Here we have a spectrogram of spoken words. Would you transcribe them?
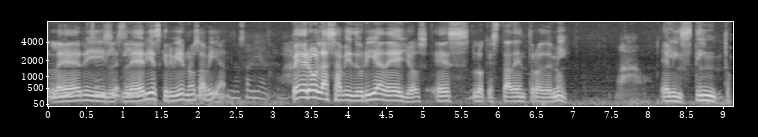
leer, y, sí, sí, sí. leer y escribir no sabían. No sabían. Wow. Pero la sabiduría de ellos es lo que está dentro de mí. wow. el instinto,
